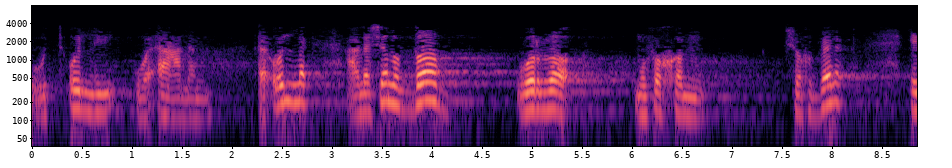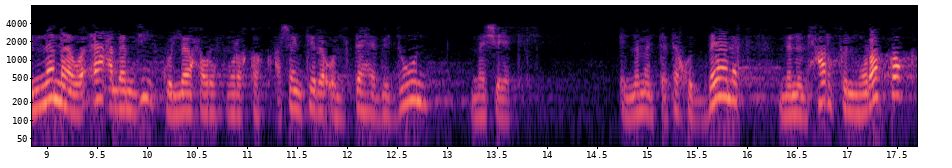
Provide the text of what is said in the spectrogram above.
وتقول لي وأعلم. أقول لك علشان الضاد والراء مفخمين. مش واخد بالك؟ إنما وأعلم دي كلها حروف مرققة. عشان كده قلتها بدون مشاكل. إنما أنت تاخد بالك من الحرف المرقق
